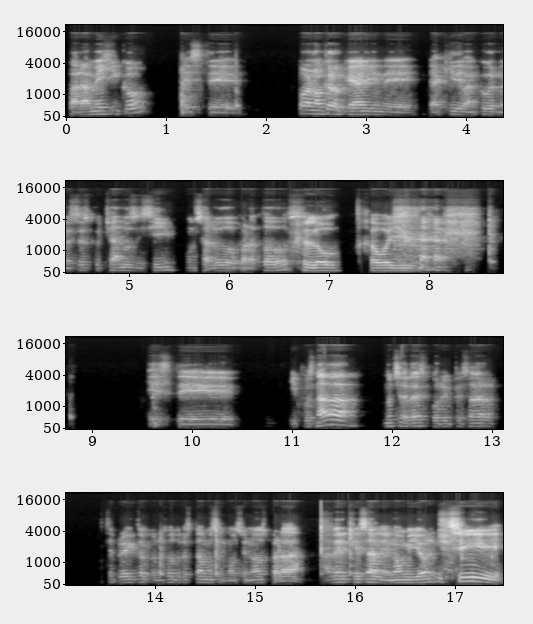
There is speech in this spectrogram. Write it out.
para México. Este, bueno, no creo que alguien de, de aquí de Vancouver nos esté escuchando. Sí, sí, un saludo para todos. Hello, how are you? Este, y pues nada, muchas gracias por empezar este proyecto con nosotros. Estamos emocionados para a ver qué sale, ¿no, mi George? Sí,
